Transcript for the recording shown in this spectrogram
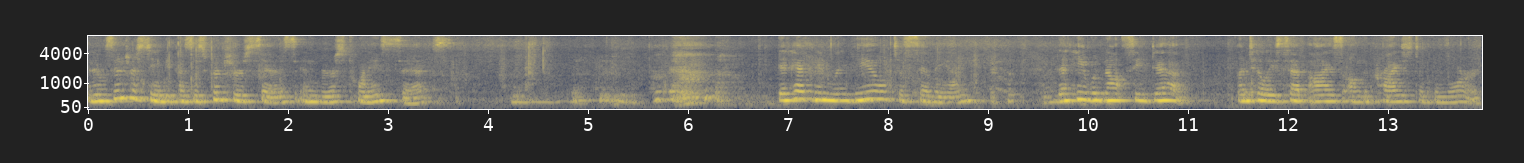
And it was interesting because the scripture says in verse 26 it had been revealed to Simeon that he would not see death until he set eyes on the Christ of the Lord.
